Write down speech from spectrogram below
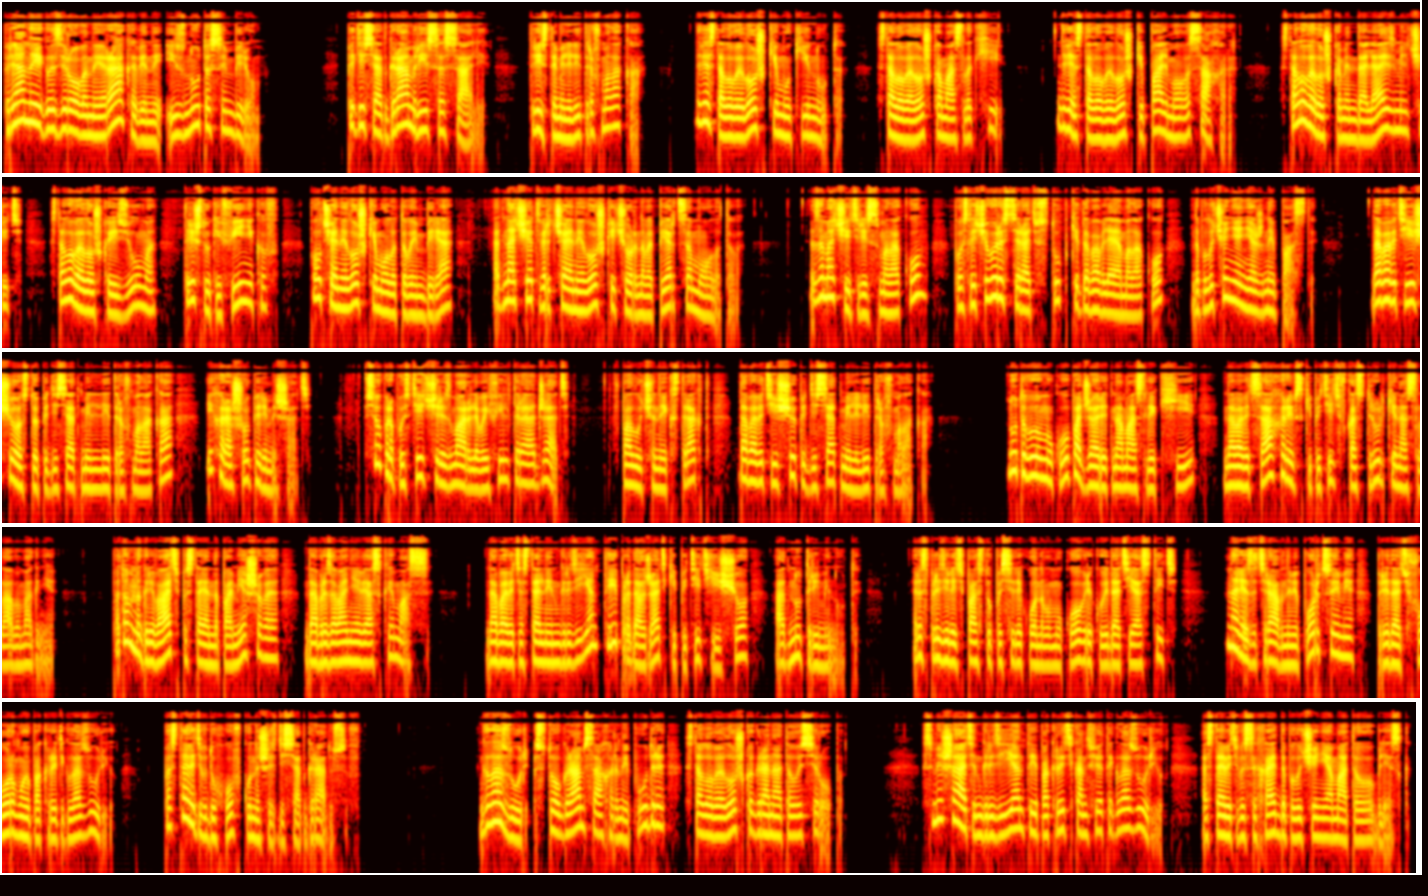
Пряные глазированные раковины из нута с имбирем. 50 грамм риса сали, 300 миллилитров молока, 2 столовые ложки муки нута, столовая ложка масла кхи, 2 столовые ложки пальмового сахара, столовая ложка миндаля измельчить, столовая ложка изюма, 3 штуки фиников, пол чайной ложки молотого имбиря, 1 четверть чайной ложки черного перца молотого. Замочить рис с молоком, после чего растирать в ступке, добавляя молоко до получения нежной пасты. Добавить еще 150 мл молока и хорошо перемешать. Все пропустить через марлевый фильтр и отжать. В полученный экстракт добавить еще 50 мл молока. Нутовую муку поджарить на масле кхи, добавить сахар и вскипятить в кастрюльке на слабом огне. Потом нагревать, постоянно помешивая, до образования вязкой массы. Добавить остальные ингредиенты и продолжать кипятить еще 1-3 минуты. Распределить пасту по силиконовому коврику и дать ей остыть. Нарезать равными порциями, придать форму и покрыть глазурью. Поставить в духовку на 60 градусов. Глазурь 100 грамм сахарной пудры, столовая ложка гранатового сиропа. Смешать ингредиенты и покрыть конфеты глазурью, оставить высыхать до получения матового блеска.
